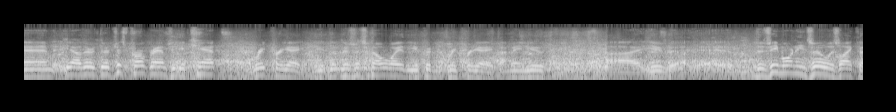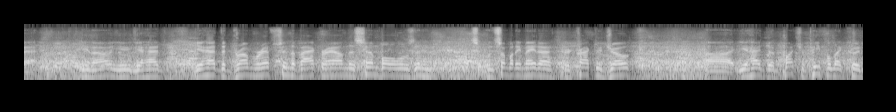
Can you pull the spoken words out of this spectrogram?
And, you know, they're, they're just programs that you can't recreate. There's just no way that you could recreate. I mean, you, uh, you, uh, the Z Morning Zoo was like that. You know, you, you had you had the drum riffs in the background, the cymbals, and when somebody made a or cracked a joke, uh, you had a bunch of people that could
